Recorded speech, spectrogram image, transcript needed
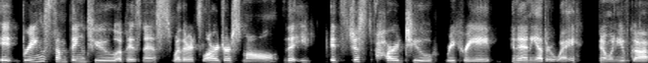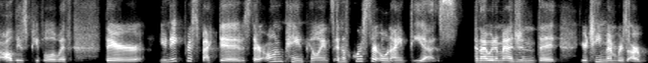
it brings something to a business, whether it's large or small, that you, it's just hard to recreate in any other way. You know, when you've got all these people with their unique perspectives, their own pain points, and of course, their own ideas. And I would imagine that your team members are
